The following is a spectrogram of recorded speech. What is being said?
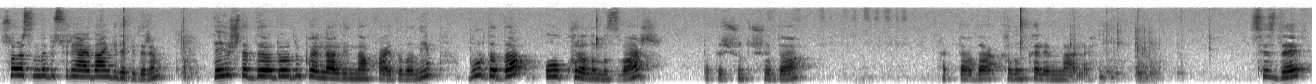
Sonrasında bir sürü yerden gidebilirim. D3 ile D4'ün paralelliğinden faydalanayım. Burada da U kuralımız var. Bakın şu, şurada. Hatta daha kalın kalemlerle. Siz de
